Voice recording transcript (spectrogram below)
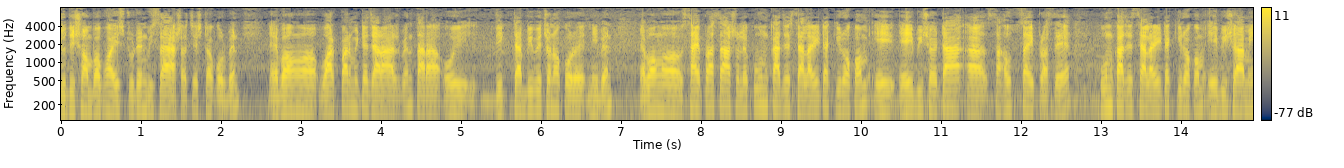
যদি সম্ভব হয় স্টুডেন্ট ভিসায় আসার চেষ্টা করবেন। এবং ওয়ার্ক পারমিটে যারা আসবেন, তারা ওই দিকটা বিবেচনা করে নেবেন। এবং সাইপ্রাসে আসলে কোন কাজের স্যালারিটা কীরকম, এই এই বিষয়টা সাউথ সাইপ্রাসে কোন কাজের স্যালারিটা কীরকম, এই বিষয়ে আমি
